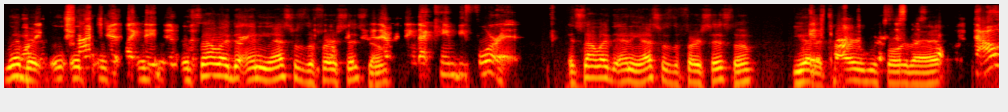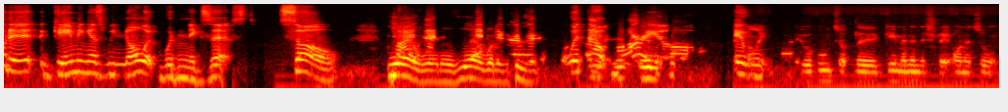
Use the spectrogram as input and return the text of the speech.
Yeah, but wanting it, it, trash it, it like they did it's with not like the NES was the first system. everything that came before it. It's not like the NES was the first system. You had It's not Atari before that. Without it, gaming as we know it wouldn't exist. So Yeah, it would have. Yeah, would have. without I mean, it- Mario, It's it not like Mario holds up the gaming industry on its own,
